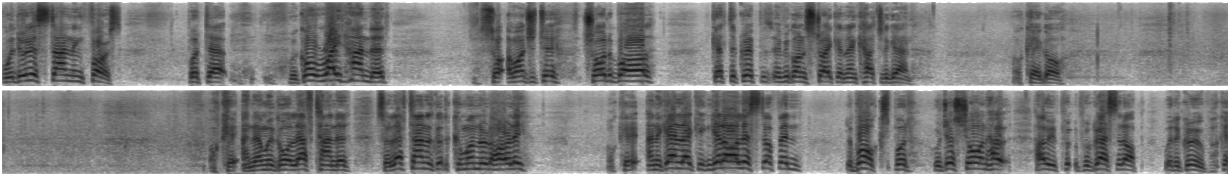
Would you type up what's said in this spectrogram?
we'll do this standing first. But uh, we'll go right-handed. So I want you to throw the ball, get the grip if you're going to strike it, and then catch it again. Okay, go. Okay, and then we'll go left-handed. So left-handed's got to come under the hurley. Okay, and again, like you can get all this stuff in the books, but we're just showing how, how we pr- it up with a group. Okay.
